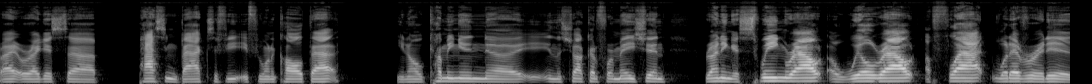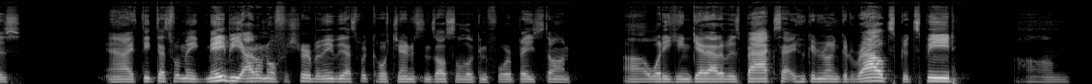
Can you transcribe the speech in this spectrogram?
right? Or I guess uh, passing backs, if you if you want to call it that. You know, coming in uh, in the shotgun formation, running a swing route, a wheel route, a flat, whatever it is. And I think that's what make maybe I don't know for sure, but maybe that's what Coach Anderson's also looking for based on uh, what he can get out of his backs, who can run good routes, good speed, um,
